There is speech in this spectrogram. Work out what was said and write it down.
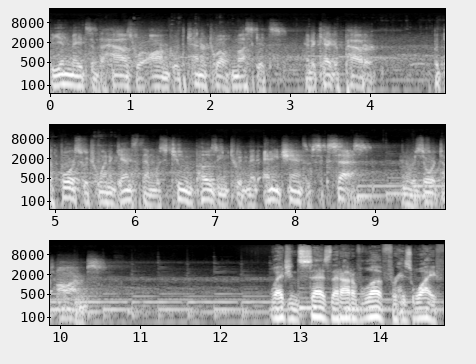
The inmates of the house were armed with 10 or 12 muskets and a keg of powder, but the force which went against them was too imposing to admit any chance of success and resort to arms. Legend says that out of love for his wife,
